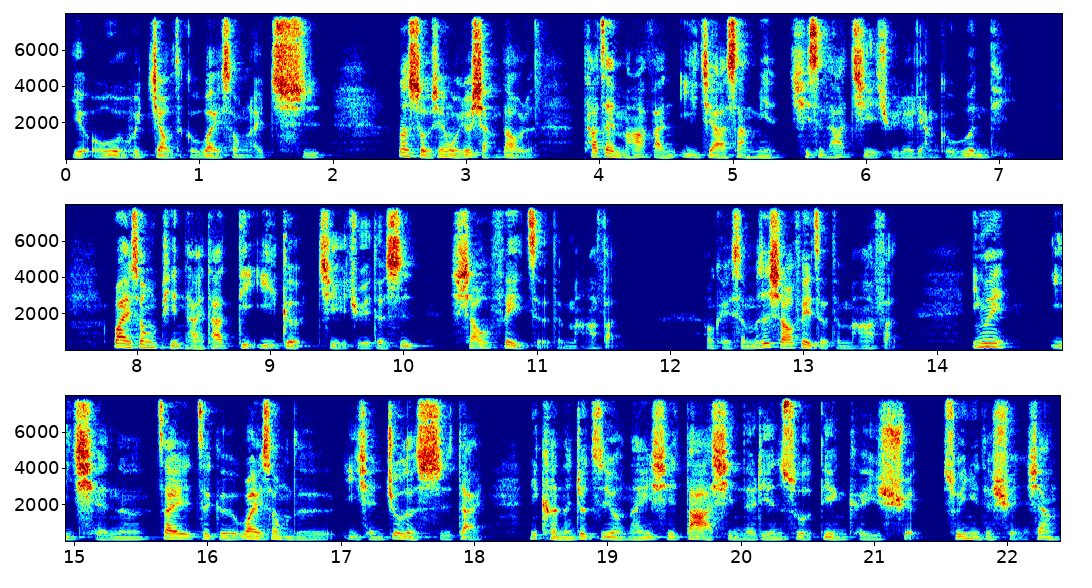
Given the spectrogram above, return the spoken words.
也偶尔会叫这个外送来吃。那首先我就想到了，它在麻烦议价上面，其实它解决了两个问题。外送平台它第一个解决的是消费者的麻烦。OK，什么是消费者的麻烦？因为以前呢，在这个外送的以前旧的时代，你可能就只有那一些大型的连锁店可以选，所以你的选项，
